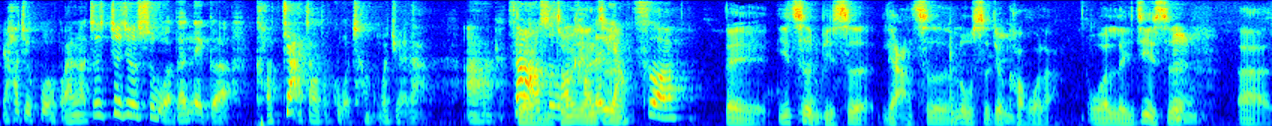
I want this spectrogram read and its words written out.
然后就过关了。这这就是我的那个考驾照的过程，我觉得。啊，张老师，我考了两次哦。对，一次笔试，两次路试就考过了。我累计是，呃，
